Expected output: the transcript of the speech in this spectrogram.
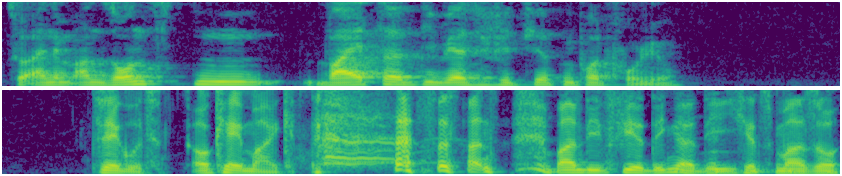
zu einem ansonsten weiter diversifizierten Portfolio. Sehr gut. Okay, Mike. Das waren die vier Dinger, die ich jetzt mal so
